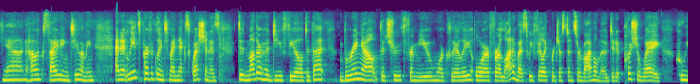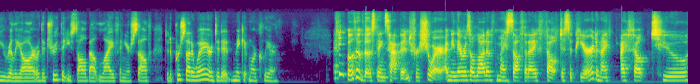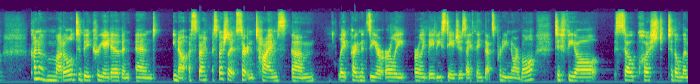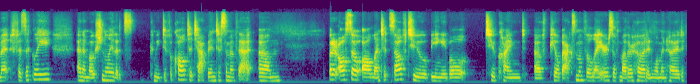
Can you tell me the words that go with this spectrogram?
Yeah, and how exciting too. I mean, and it leads perfectly into my next question is did motherhood do you feel did that bring out the truth from you more clearly or for a lot of us we feel like we're just in survival mode did it push away who you really are or the truth that you saw about life and yourself did it push that away or did it make it more clear I think both of those things happened for sure. I mean, there was a lot of myself that I felt disappeared and I I felt too kind of muddled to be creative and and you know especially at certain times um, late pregnancy or early early baby stages i think that's pretty normal to feel so pushed to the limit physically and emotionally that it's can be difficult to tap into some of that. Um, but it also all lent itself to being able to kind of peel back some of the layers of motherhood and womanhood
